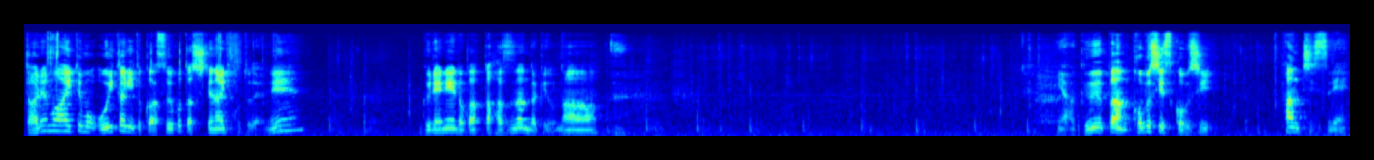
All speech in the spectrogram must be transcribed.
誰も相手も置いたりとかそういうことはしてないってことだよね。グレネードがあったはずなんだけどな。いやグーパン拳っす拳。パンチっすね。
